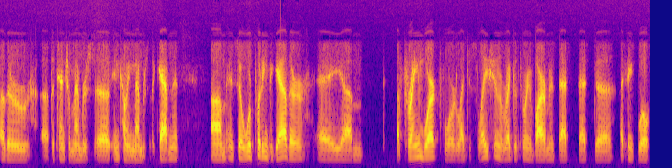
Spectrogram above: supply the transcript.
other uh, potential members, uh, incoming members of the cabinet. Um, and so we're putting together a, um, a framework for legislation, a regulatory environment that, that uh, I think will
